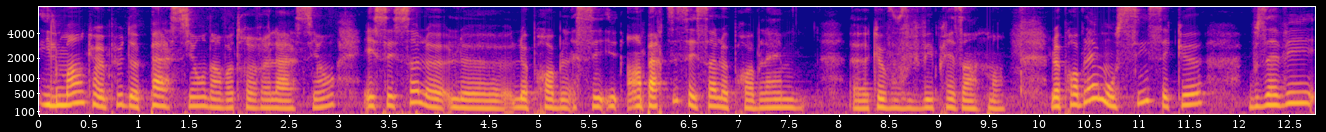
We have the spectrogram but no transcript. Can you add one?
il manque un peu de passion dans votre relation et c'est ça le, le, le problème. En partie, c'est ça le problème que vous vivez présentement. Le problème aussi, c'est que vous avez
